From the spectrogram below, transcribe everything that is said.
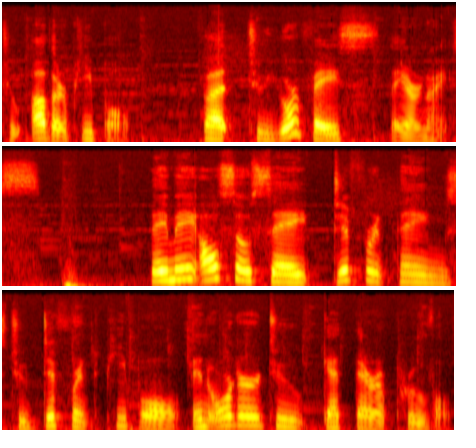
to other people, but to your face, they are nice. They may also say different things to different people in order to get their approval.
